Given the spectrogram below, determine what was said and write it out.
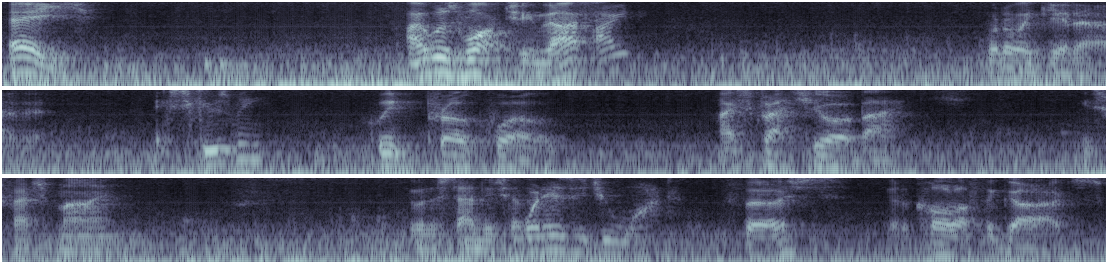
Hey. I was watching that. I... What do I get out of it? Excuse me? Quid pro quo. I scratch your back. You scratch mine. You understand each other? What is it you want? First, you Gotta call off the guards.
